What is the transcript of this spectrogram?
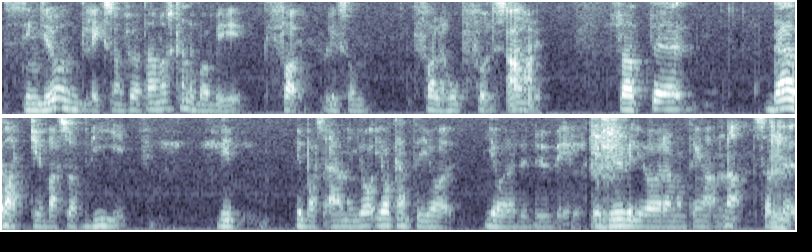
sin grund liksom. För att annars kan det bara bli fa, liksom, falla ihop fullständigt. Så att eh, där vart det ju bara så att vi, vi, vi bara så äh, men jag, jag kan inte göra, göra det du vill. Och du vill göra någonting annat. Så att Mm. det,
